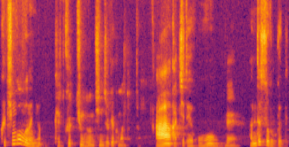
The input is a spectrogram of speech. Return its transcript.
그 친구분은요? 그, 그 친구는 진즉에 그만뒀죠. 아 같이 되고 네. 안 됐어도 그랬겠다.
